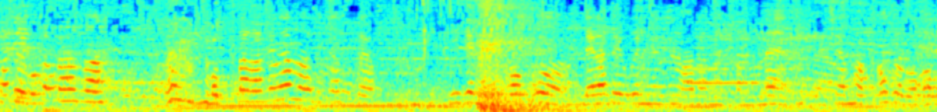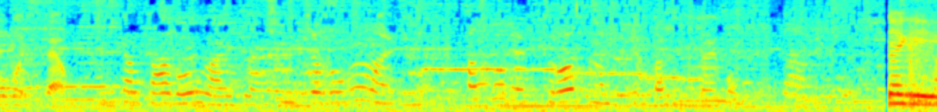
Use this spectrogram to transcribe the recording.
어제 먹다가 먹다가 생각나서 샀어요. 이게 내 거고 내가 들고 있는 게 다른 건데 지금 바꿔서 먹어보고 있어요. 그냥 다 너무 맛있어요. 진짜 너무 맛있어. 한국에 들어왔으면 좋겠다 진짜 이거. 갑자기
